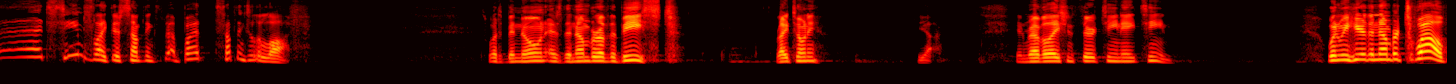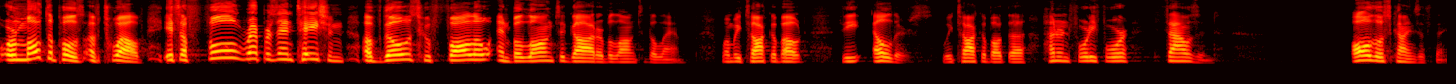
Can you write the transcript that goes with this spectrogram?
eh, it seems like there's something, but something's a little off. It's what's been known as the number of the beast. Right, Tony? Yeah. In Revelation 13 18. When we hear the number 12 or multiples of 12, it's a full representation of those who follow and belong to God or belong to the Lamb. When we talk about the elders, we talk about the 144,000, all those kinds of things.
